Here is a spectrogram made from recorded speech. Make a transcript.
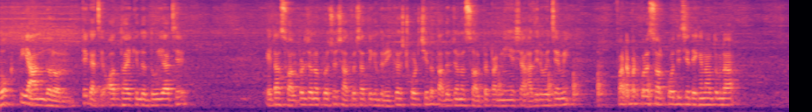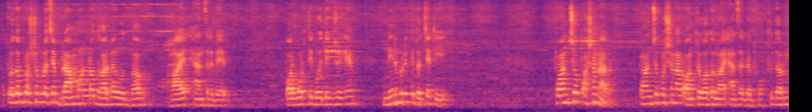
ভক্তি আন্দোলন, ঠিক আছে, অধ্যায় কিন্তু দুই আছে। এটা সলভের জন্য প্রচুর ছাত্রছাত্রী কিন্তু রিকোয়েস্ট করছিল, তাদের জন্য সলভ পেপার নিয়ে এসে হাজির হয়েছে আমি। ফটাফট করে সলভ করে দিচ্ছি, দেখে নাও তোমরা। প্রথম প্রশ্ন বলেছে, ব্রাহ্মণ্য ধর্মের উদ্ভব হয় অ্যান্সার বে পরবর্তী বৈদিক যুগে। নিম্নলিখিত যেটি পঞ্চপাশনার পঞ্চপাশনার অন্তর্গত নয় অ্যান্সার বে ভক্তি ধর্ম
